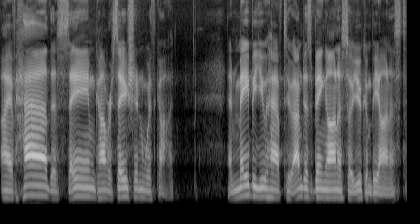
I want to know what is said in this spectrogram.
I have had the same conversation with God. And maybe you have too. I'm just being honest so you can be honest.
